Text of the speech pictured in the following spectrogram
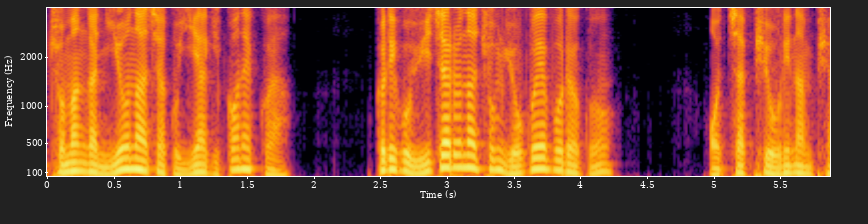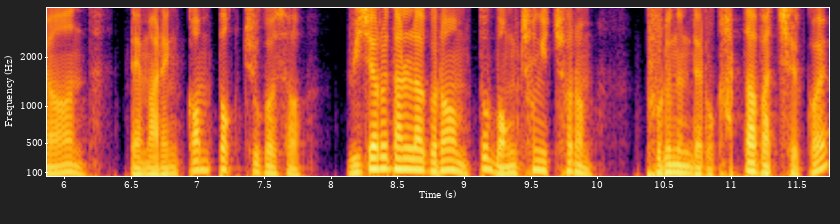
조만간 이혼하자고 이야기 꺼낼 거야. 그리고 위자료나 좀 요구해 보려고. 어차피 우리 남편 내 말엔 껌뻑 죽어서 위자료 달라 그럼 또 멍청이처럼 부르는 대로 갖다 바칠 걸?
